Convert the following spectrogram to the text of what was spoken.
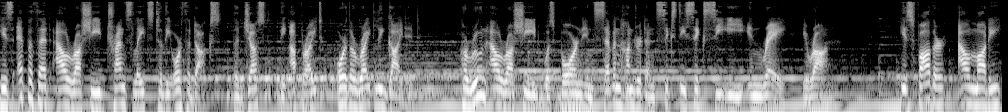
His epithet al-Rashid translates to the orthodox, the just, the upright, or the rightly guided. Harun al-Rashid was born in 766 CE in Ray, Iran. His father, al-Mahdi,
